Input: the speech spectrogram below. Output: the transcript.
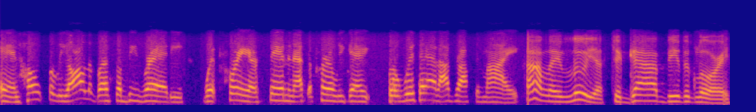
and hopefully all of us will be ready with prayer, standing at the pearly gate. But with that, I drop the mic. Hallelujah. To God be the glory.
